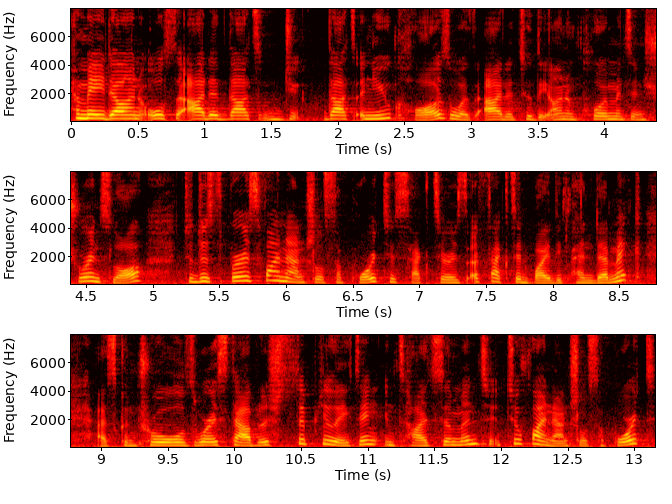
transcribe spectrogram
Hmeidan also added that, that a new clause was added to the unemployment insurance law to disperse financial support to sectors affected by the pandemic, as controls were established stipulating entitlement to financial support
